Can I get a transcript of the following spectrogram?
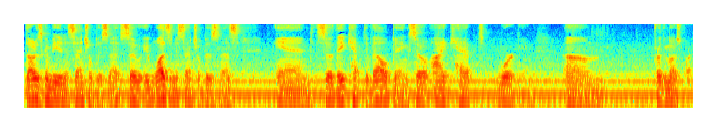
Thought it was going to be an essential business, so it was an essential business and so they kept developing so i kept working um, for the most part.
